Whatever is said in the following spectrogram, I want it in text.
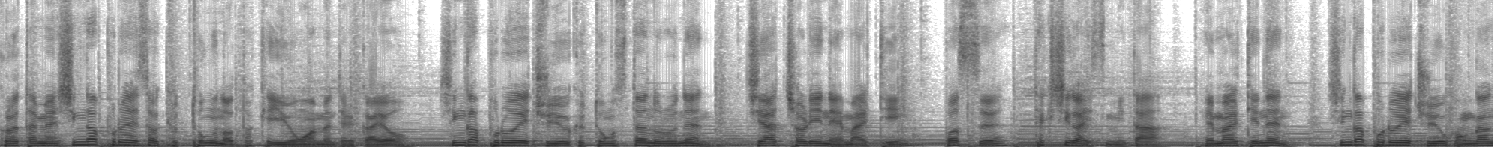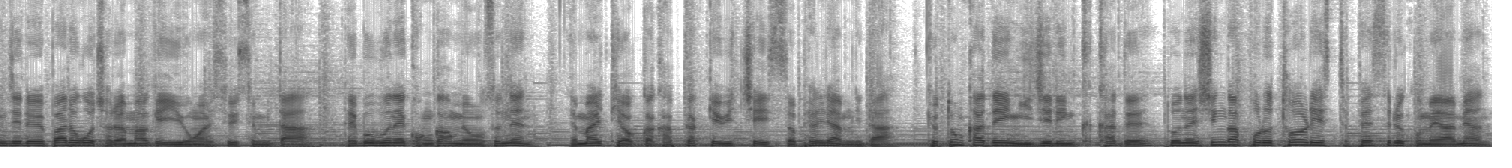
그렇다면 싱가포르에서 교통은 어떻게 이용하면 될까요? 싱가포르의 주요 교통수단으로는 지하철인 MRT, 버스, 택시가 있습니다. MRT는 싱가포르의 주요 관광지를 빠르고 저렴하게 이용할 수 있습니다. 대부분의 관광 명소는 MRT역과 가깝게 위치해 있어 편리합니다. 교통카드인 이지링크 카드 또는 싱가포르 투어리스트 패스를 구매하면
